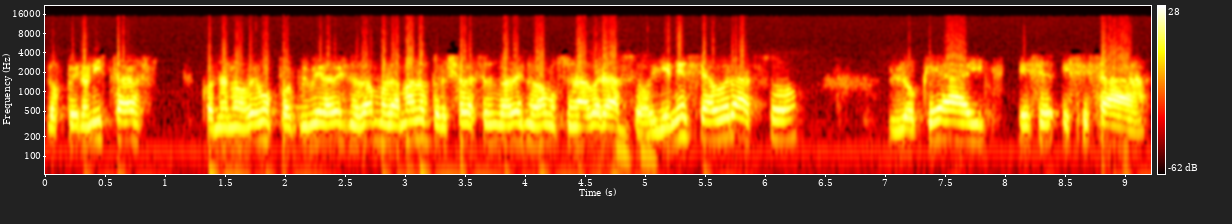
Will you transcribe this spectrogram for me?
los peronistas cuando nos vemos por primera vez nos damos la mano pero ya la segunda vez nos damos un abrazo. Y en ese abrazo lo que hay es, es esa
